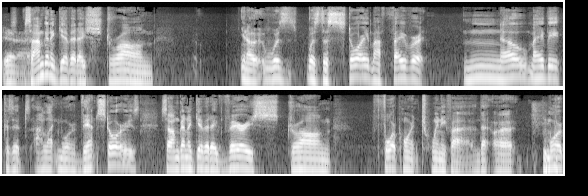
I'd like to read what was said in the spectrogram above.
Yeah. So I'm going to give it a strong. You know, was was the story my favorite? No, maybe because it's I like more event stories. So I'm going to give it a very strong four point twenty five. That uh, more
